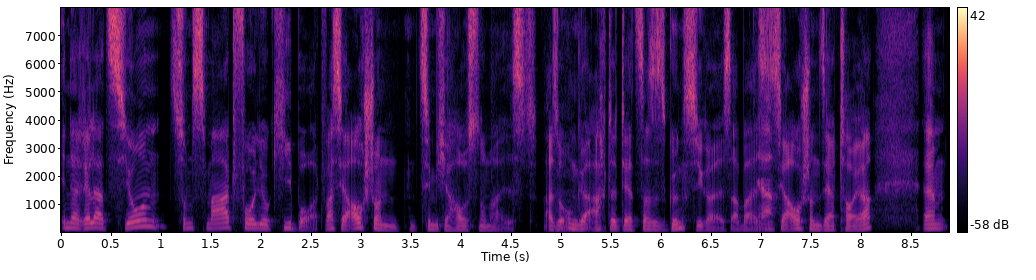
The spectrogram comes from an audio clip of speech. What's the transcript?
in der Relation zum Smart Folio Keyboard, was ja auch schon eine ziemliche Hausnummer ist, also mhm. ungeachtet jetzt, dass es günstiger ist, aber ja. es ist ja auch schon sehr teuer, ähm,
